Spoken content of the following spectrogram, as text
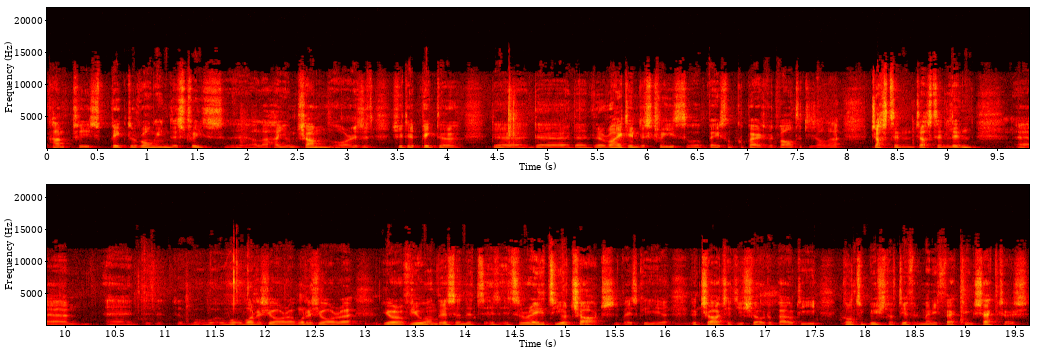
countries pick the wrong industries, uh, la Ha-Joon Chang, or is it should they pick the the, the, the, the right industries uh, based on comparative advantages, a la Justin Justin Lin? Um, uh, what is your uh, what is your uh, your view on this? And it's it's related to your charts, basically uh, the chart that you showed about the contribution of different manufacturing sectors.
